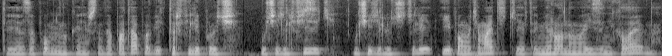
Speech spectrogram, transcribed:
Это я запомнил, конечно, это Потапов Виктор Филиппович, учитель физики, учитель учителей. И по математике это Миронова Иза Николаевна.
